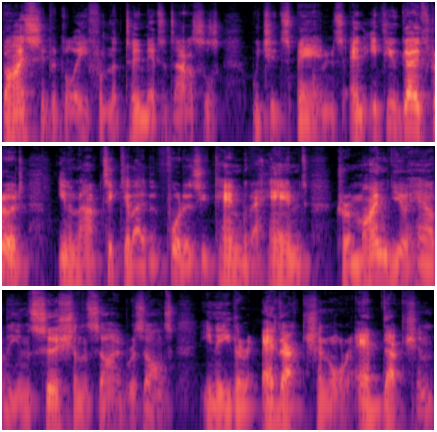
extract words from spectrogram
bicipitally from the two metatarsals which it spans. And if you go through it in an articulated foot, as you can with a hand, to remind you how the insertion side results in either adduction or abduction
